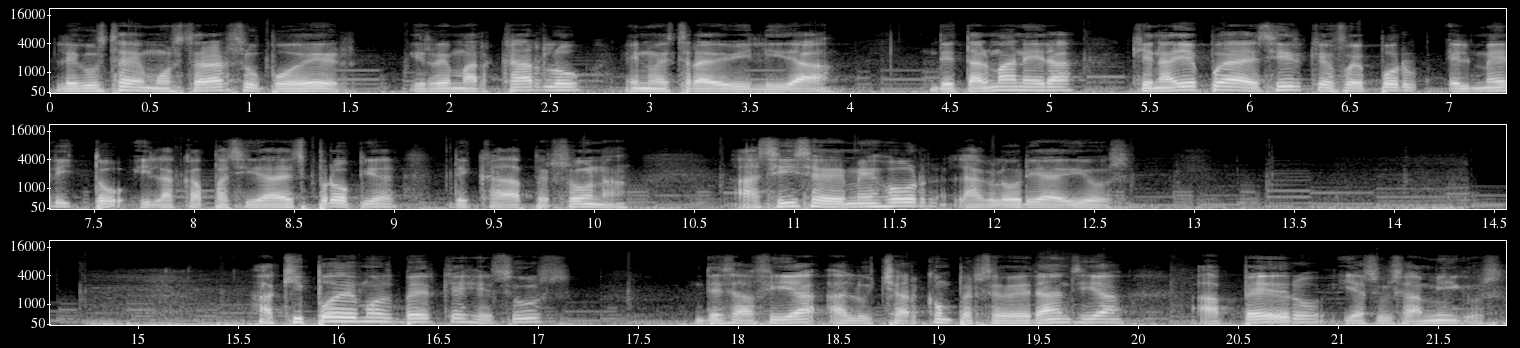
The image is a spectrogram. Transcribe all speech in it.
le gusta demostrar su poder y remarcarlo en nuestra debilidad, de tal manera que nadie pueda decir que fue por el mérito y las capacidades propias de cada persona. Así se ve mejor la gloria de Dios. Aquí podemos ver que Jesús desafía a luchar con perseverancia a Pedro y a sus amigos,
